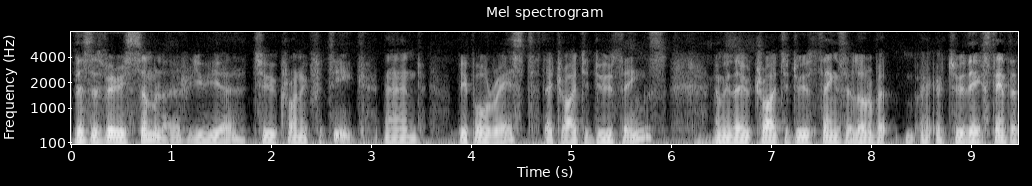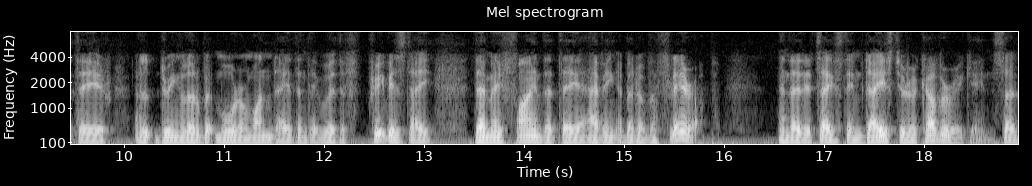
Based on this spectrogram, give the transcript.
this is very similar, you hear, to chronic fatigue. And people rest. They try to do things. I mean, they try to do things a little bit uh, to the extent that they're uh, doing a little bit more on one day than they were the previous day. They may find that they're having a bit of a flare up and that it takes them days to recover again. So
